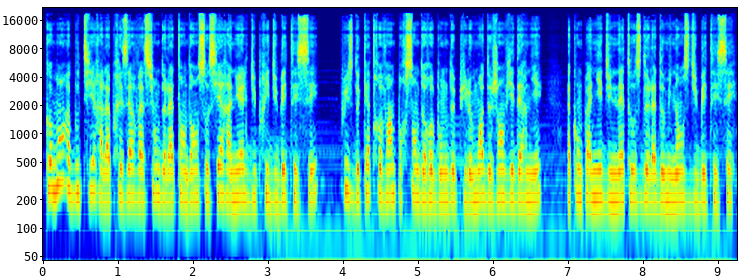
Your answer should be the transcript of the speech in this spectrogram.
Comment aboutir à la préservation de la tendance haussière annuelle du prix du BTC, plus de 80% de rebond depuis le mois de janvier dernier, accompagné d'une nette hausse de la dominance du BTC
